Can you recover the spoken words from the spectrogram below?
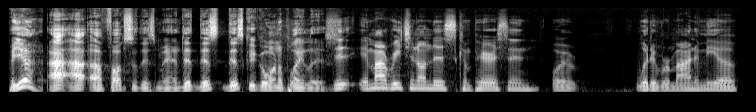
but yeah, I, I I fucks with this man. This this, this could go on a playlist. Did, am I reaching on this comparison or what it reminded me of?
